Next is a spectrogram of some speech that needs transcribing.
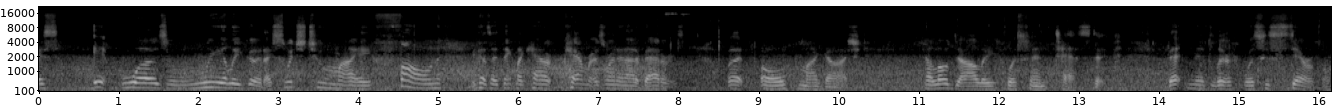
Guys, it was really good. I switched to my phone because I think my ca- camera is running out of batteries. But oh my gosh, Hello Dolly was fantastic. Bette Midler was hysterical.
